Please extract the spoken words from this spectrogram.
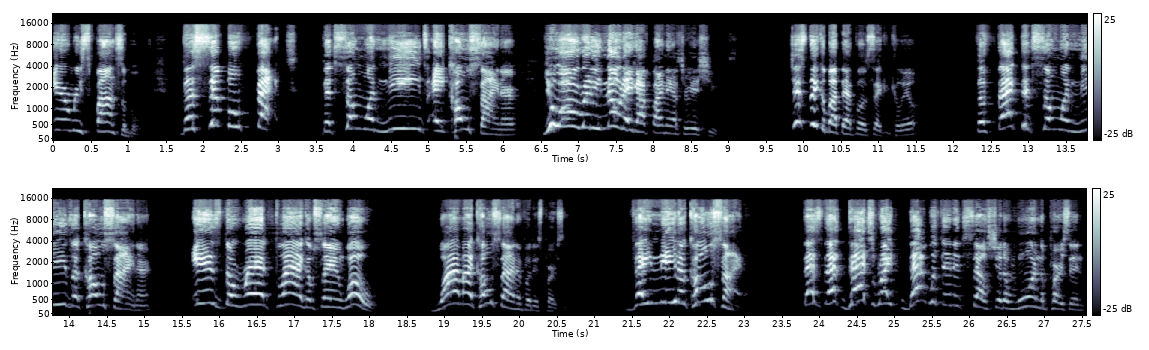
irresponsible. The simple fact that someone needs a cosigner, you already know they got financial issues. Just think about that for a second, Khalil. The fact that someone needs a cosigner is the red flag of saying, whoa, why am I co-signing for this person? They need a co-signer. That's that that's right. That within itself should have warned the person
